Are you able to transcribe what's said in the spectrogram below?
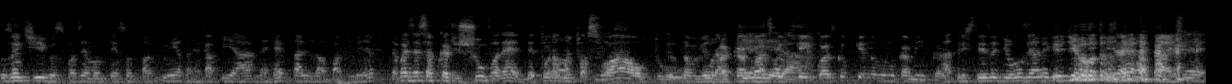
Os antigos fazer a manutenção do pavimento, recapear, né, revitalizar o pavimento. Ainda mais nessa época de chuva, né? Detona Nossa. muito asfalto. Eu tava vindo pra cá, quase que eu fiquei, quase que eu fiquei no, no caminho, A cara. tristeza de uns é a alegria de outros, né, rapaz? É,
